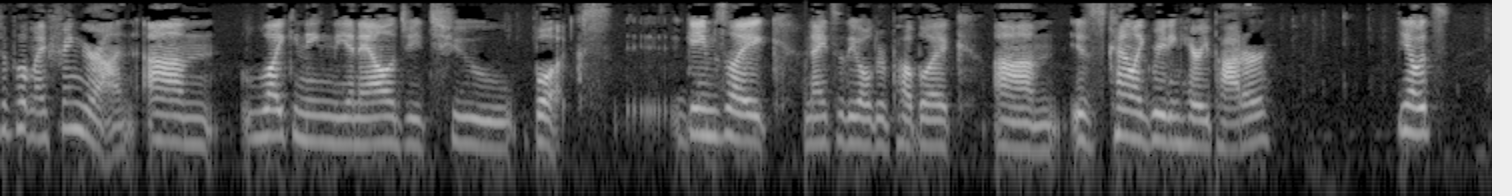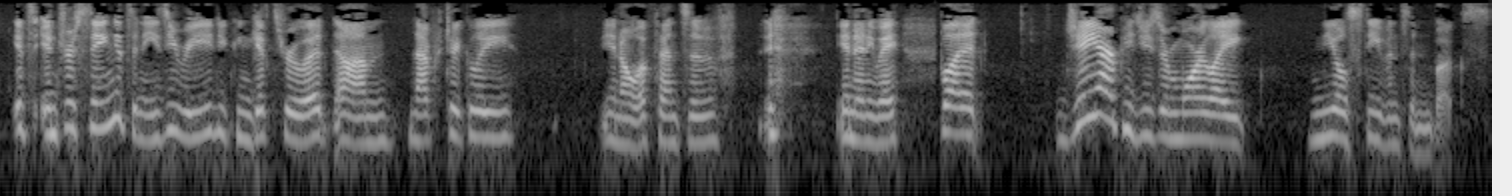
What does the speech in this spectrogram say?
to put my finger on. Um, likening the analogy to books, games like Knights of the Old Republic um, is kind of like reading Harry Potter. You know, it's it's interesting. It's an easy read. You can get through it. Um, not particularly, you know, offensive in any way, but JRPGs are more like Neal Stephenson books.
